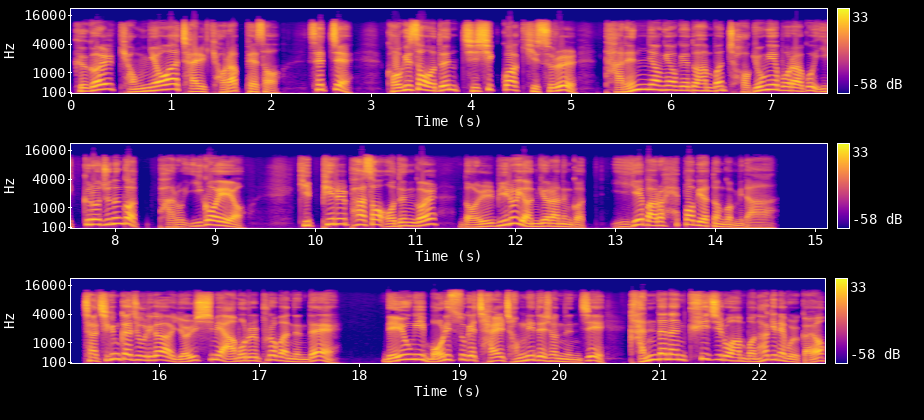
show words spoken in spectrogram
그걸 격려와 잘 결합해서. 셋째, 거기서 얻은 지식과 기술을 다른 영역에도 한번 적용해보라고 이끌어주는 것. 바로 이거예요. 깊이를 파서 얻은 걸 넓이로 연결하는 것. 이게 바로 해법이었던 겁니다. 자, 지금까지 우리가 열심히 암호를 풀어봤는데 내용이 머릿속에 잘 정리되셨는지 간단한 퀴즈로 한번 확인해 볼까요?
